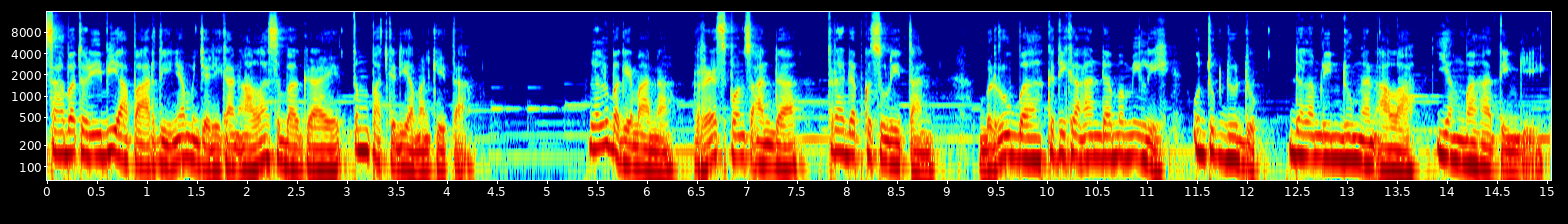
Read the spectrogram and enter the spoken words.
Sahabat Oribi, apa artinya menjadikan Allah sebagai tempat kediaman kita? Lalu bagaimana respons Anda terhadap kesulitan berubah ketika Anda memilih untuk duduk dalam lindungan Allah yang maha tinggi?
